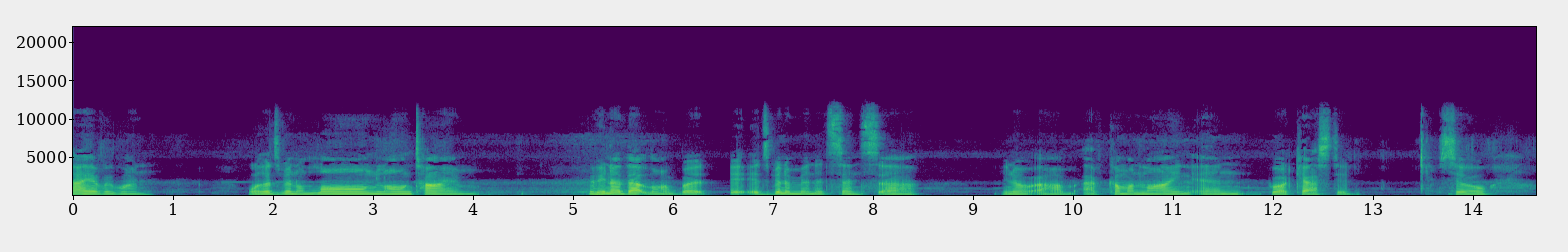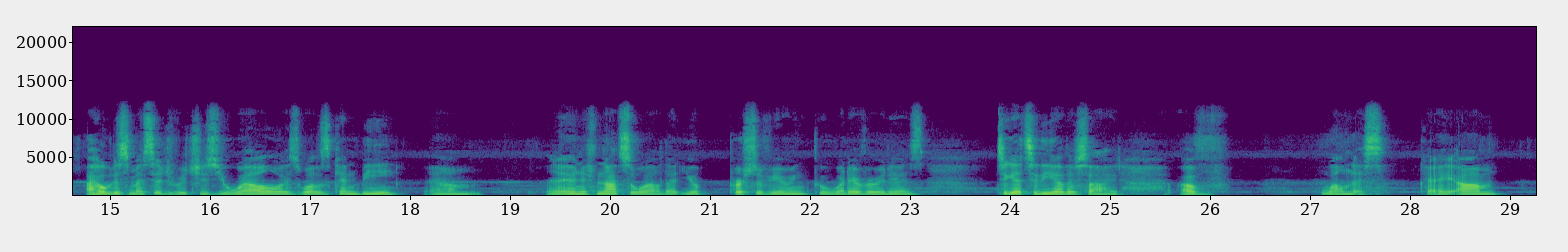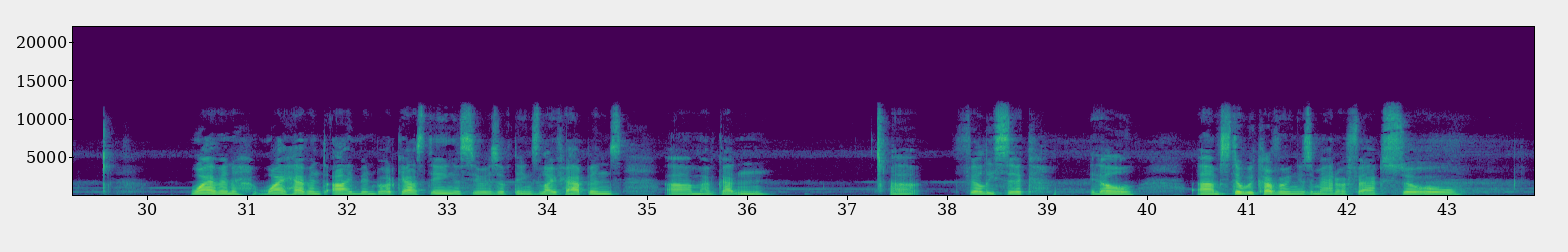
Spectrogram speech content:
Hi, everyone. Well, it's been a long, long time. Maybe not that long, but it, has been a minute since, uh, you know, um, I've come online and broadcasted. So I hope this message reaches you well or as well as can be. Um, and if not so well, that you're persevering through whatever it is to get to the other side of wellness. Okay. Um, why haven't why haven't I been broadcasting? A series of things. Life happens. Um, I've gotten uh, fairly sick, ill. I'm still recovering, as a matter of fact. So,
